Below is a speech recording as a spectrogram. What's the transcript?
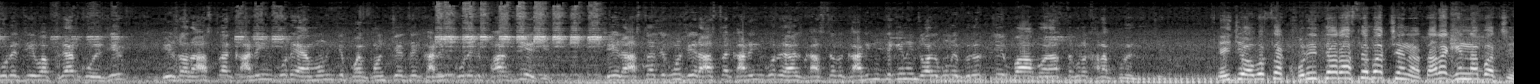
করেছে বা ফ্ল্যাট করেছে এইসব রাস্তা কাটিং করে এমনই যে পঞ্চায়েতে কাটিং করে যে পাস দিয়েছে সেই রাস্তা দেখুন সেই রাস্তা কাটিং করে রাস- রাস্তাটা কাটিং থেকে নিয়ে জলগুলো বেরোচ্ছে বা রাস্তাগুলো খারাপ করে দিচ্ছে। এই যে অবস্থা খরিদ্দার আসতে পারছে না তারা ঘেন্না পাচ্ছে।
